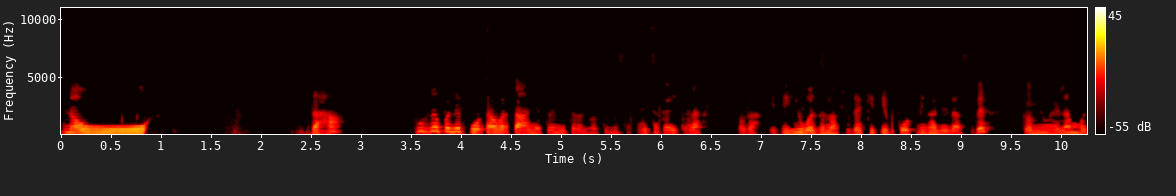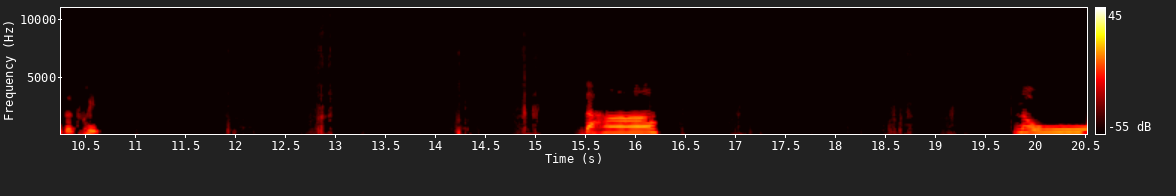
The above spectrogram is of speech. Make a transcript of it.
नऊ दहा. पूर्णपणे पोटावर ताण येतोय मित्रांनो. तुम्ही सकाळी सकाळी करा. बघा कितीही वजन असू द्या किती पोट निघालेलं असू द्या कमी व्हायला मदत होईल. दहा नऊ.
